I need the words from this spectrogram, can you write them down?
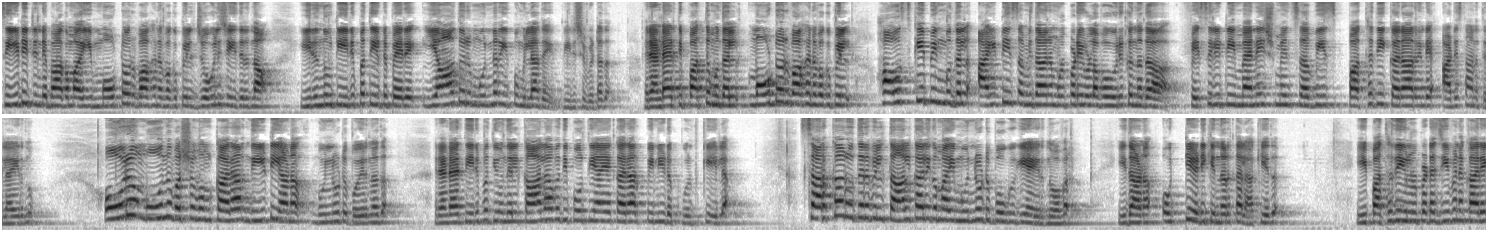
സിഡിറ്റിന്റെ ഭാഗമായി മോട്ടോർ വാഹന വകുപ്പിൽ ജോലി ചെയ്തിരുന്ന ഇരുന്നൂറ്റി ഇരുപത്തിയെട്ട് പേരെ യാതൊരു മുന്നറിയിപ്പുമില്ലാതെ പിരിച്ചുവിട്ടത്. രണ്ടായിരത്തി പത്ത് മുതൽ മോട്ടോർ വാഹന വകുപ്പിൽ ഹൗസ് കീപ്പിംഗ് മുതൽ ഐ ടി സംവിധാനം ഉൾപ്പെടെയുള്ളവ ഒരുക്കുന്നത് ഫെസിലിറ്റി മാനേജ്മെന്റ് സർവീസ് പദ്ധതി കരാറിന്റെ അടിസ്ഥാനത്തിലായിരുന്നു. ഓരോ മൂന്ന് വർഷവും കരാർ നീട്ടിയാണ് മുന്നോട്ട് പോയിരുന്നത്. രണ്ടായിരത്തി ഇരുപത്തിയൊന്നിൽ കാലാവധി പൂർത്തിയായ കരാർ പിന്നീട് പുതുക്കിയില്ല സർക്കാർ ഉത്തരവിൽ താൽക്കാലികമായി മുന്നോട്ട് പോകുകയായിരുന്നു അവർ. ഇതാണ് ഒറ്റയടിക്ക് നിർത്തലാക്കിയത്. ഈ പദ്ധതിയിൽ ഉൾപ്പെട്ട ജീവനക്കാരെ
